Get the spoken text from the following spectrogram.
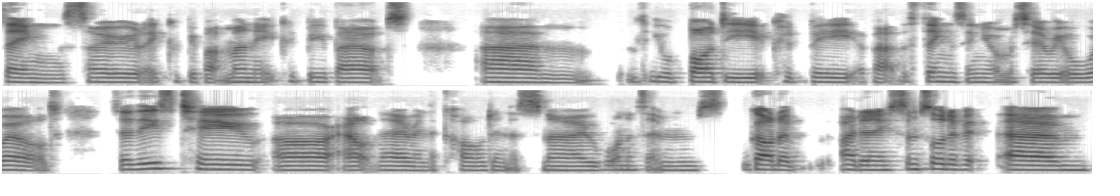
things so it could be about money it could be about um, your body it could be about the things in your material world. So these two are out there in the cold in the snow. One of them's got a i don't know some sort of um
